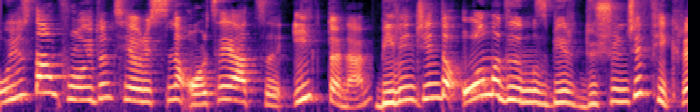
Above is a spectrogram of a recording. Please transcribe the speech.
O yüzden Freud'un teorisini ortaya attığı ilk dönem bilincinde olmadığımız bir düşünce fikri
